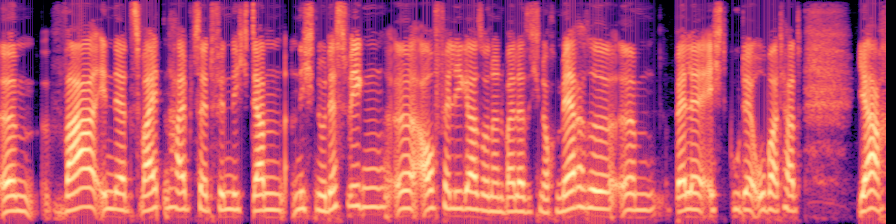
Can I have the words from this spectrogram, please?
Ähm, war in der zweiten Halbzeit, finde ich, dann nicht nur deswegen äh, auffälliger, sondern weil er sich noch mehrere ähm, Bälle echt gut erobert hat ja,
